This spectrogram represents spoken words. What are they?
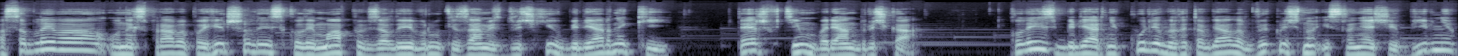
Особливо у них справи погіршились, коли мавпи взяли в руки замість дручків більярдний кій, теж втім варіант дручка. Колись більярдні кулі виготовляли виключно із слонячих бівнів,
